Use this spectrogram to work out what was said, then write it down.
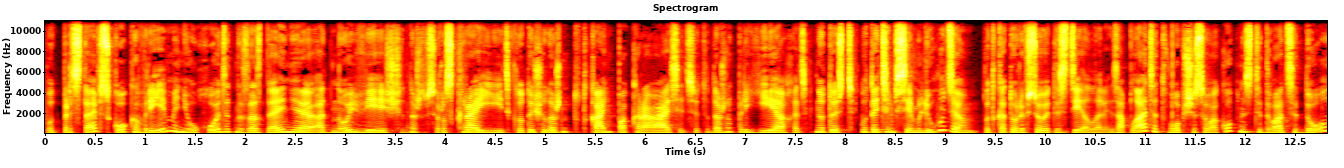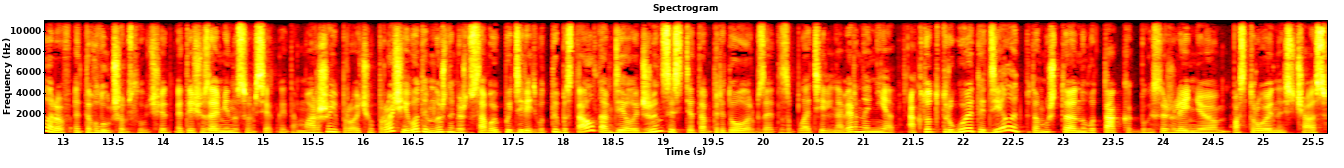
вот представь, сколько времени уходит на создание одной вещи. Нужно все раскроить, кто-то еще должен эту ткань покрасить, все это должно приехать. Ну, то есть вот этим всем людям, вот которые все это сделали, заплатят в общей совокупности 20 долларов, это в лучшем случае, это еще за минусом всякой там маржи и прочего, прочего, и вот им нужно между собой поделить. Вот ты бы стал там делать джинсы, если тебе там 3 доллара за это заплатили? Наверное, нет. А кто-то другой это делает, потому что, ну, вот так, как бы, к сожалению, построена сейчас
